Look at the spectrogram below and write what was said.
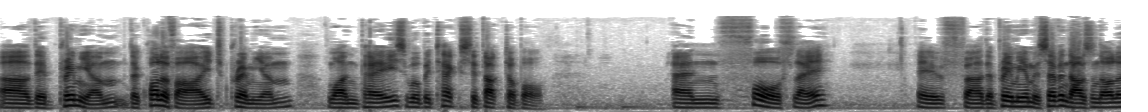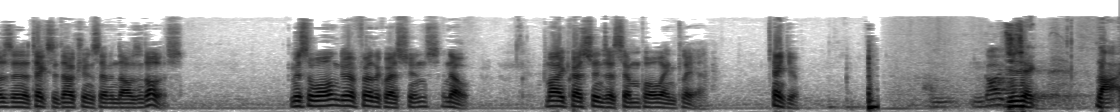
uh, the premium, the qualified premium one pays will be tax deductible. And fourthly, if uh, the premium is $7,000 and the tax deduction is $7,000. Mr. Wong, do you have further questions? No. My questions are simple and clear. Thank you. 嗱，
